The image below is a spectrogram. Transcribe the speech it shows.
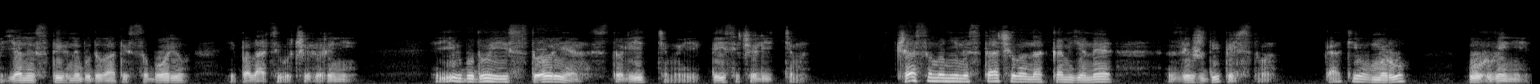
Я не встиг не будувати соборів і палаців у Чигирині. Їх будує історія століттями і тисячоліттями. Часу мені не стачило на кам'яне зиждительство, так і вмру у глині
